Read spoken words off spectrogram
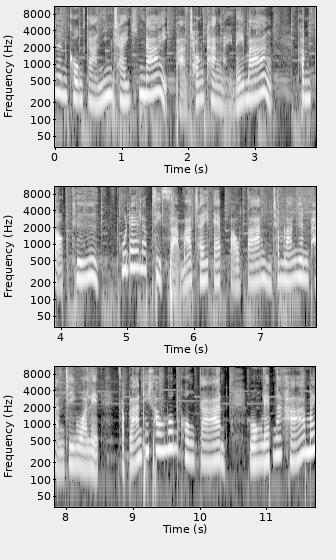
เงินโครงการยิ่งใช้ยิ่งได้ ผ่านช่องทางไหนได้บ้าง คำตอบคือ ผู้ได้รับสิทธิ์สามารถใช้แอปเป๋าตังค์ชำระเงินผ่าน G-Wallet กับร้านที่เข้าร่วมโครงการ วงเล็บนะคะไม่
